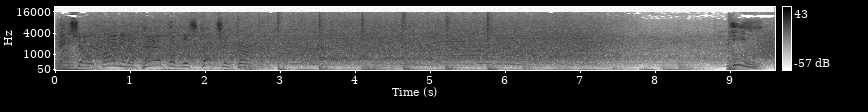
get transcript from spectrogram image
Big Show finding a path of destruction currently. Ooh.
